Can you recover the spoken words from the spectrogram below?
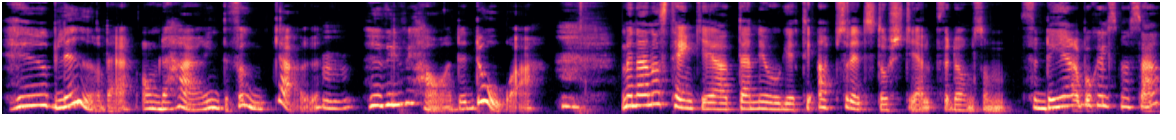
hur blir det om det här inte funkar? Mm. Hur vill vi ha det då? Men annars tänker jag att den nog är till absolut störst hjälp för de som funderar på skilsmässa,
